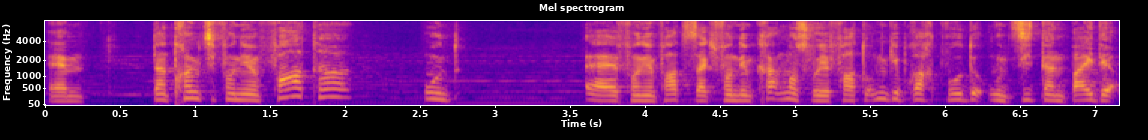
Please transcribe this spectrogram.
Ähm, dann träumt sie von ihrem Vater und äh, von dem Vater, sag ich, von dem Krankenhaus, wo ihr Vater umgebracht wurde und sieht dann beide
